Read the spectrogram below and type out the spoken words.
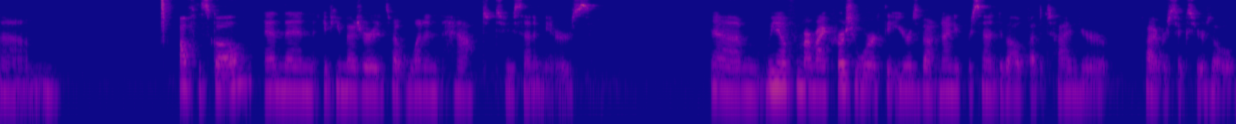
um, off the skull, and then if you measure it, it's about one and a half to two centimeters. Um, we know from our microtia work that ear is about 90% developed by the time you're five or six years old.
